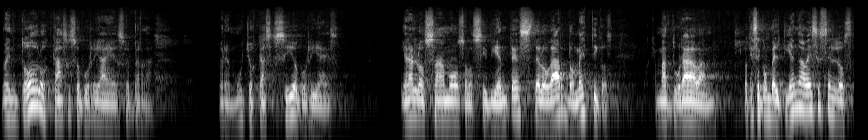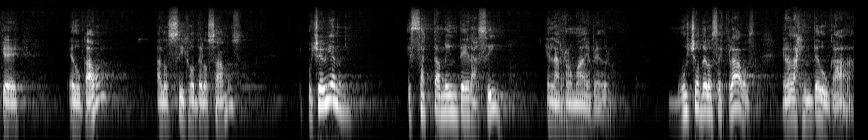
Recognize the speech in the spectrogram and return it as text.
No en todos los casos ocurría eso, es verdad. Pero en muchos casos sí ocurría eso. Y eran los amos o los sirvientes del hogar domésticos los que más duraban, los que se convertían a veces en los que educaban a los hijos de los amos. Escuche bien, exactamente era así en la Roma de Pedro. Muchos de los esclavos eran la gente educada,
